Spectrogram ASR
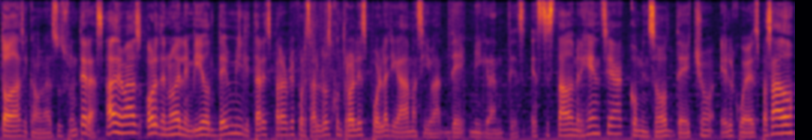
todas y cada una de sus fronteras. Además, ordenó el envío de militares para reforzar los controles por la llegada masiva de migrantes. Este estado de emergencia comenzó de hecho el jueves pasado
